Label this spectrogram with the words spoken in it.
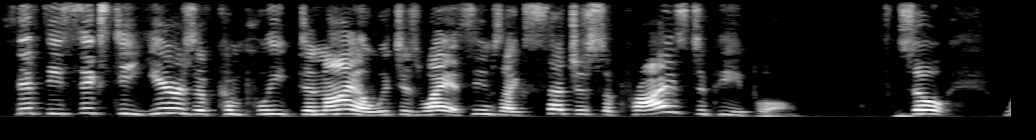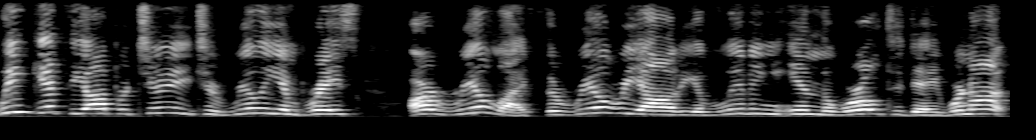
50, 60 years of complete denial, which is why it seems like such a surprise to people. So we get the opportunity to really embrace our real life, the real reality of living in the world today. We're not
